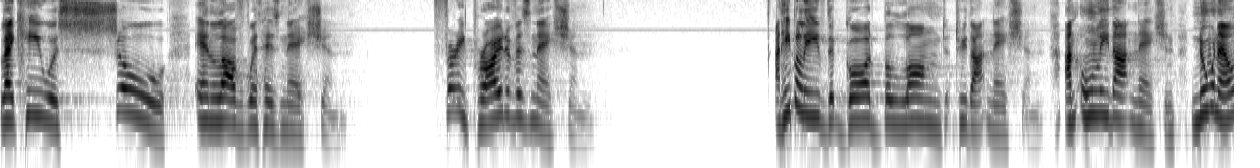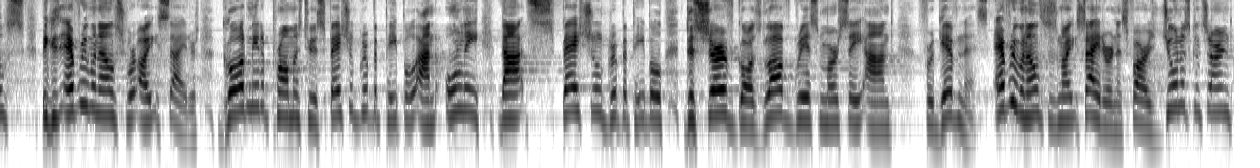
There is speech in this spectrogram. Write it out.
like he was so in love with his nation, very proud of his nation. And he believed that God belonged to that nation and only that nation, no one else, because everyone else were outsiders. God made a promise to a special group of people, and only that special group of people deserve God's love, grace, mercy, and forgiveness. Everyone else is an outsider, and as far as Jonah's concerned,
